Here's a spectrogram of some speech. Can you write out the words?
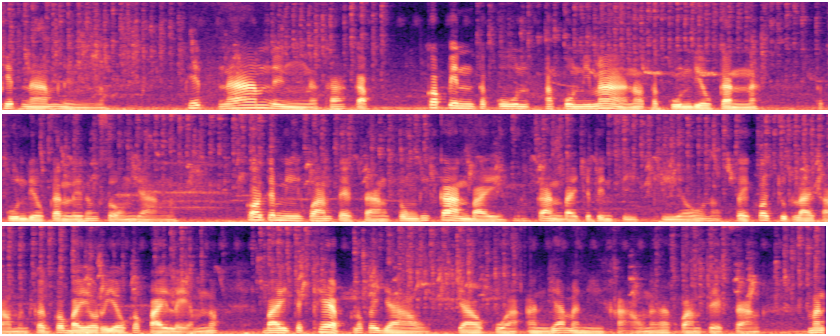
เพชรน้ำหนึ่งเนาะเพชรน้ำหนึ่งนะคะกับก็เป็นตระกูลอะโกนิมาเนาะตระกูลเดียวกันนะตระกูลเดียวกันเลยทั้งสองอย่างเนาะ ก็จะมีความแตกต่างตรงที่ก้านใบ ก้านใบจะเป็นสีเขียวนะแต่ก็จุดลายขาวเหมือนกันก็ใบเรียวก็ปลายแหลมเนาะใบจะแคบแล้วก็ยาว ยาวกว่าอัญมณีขาวนะคะ ความแตกต่าง มัน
